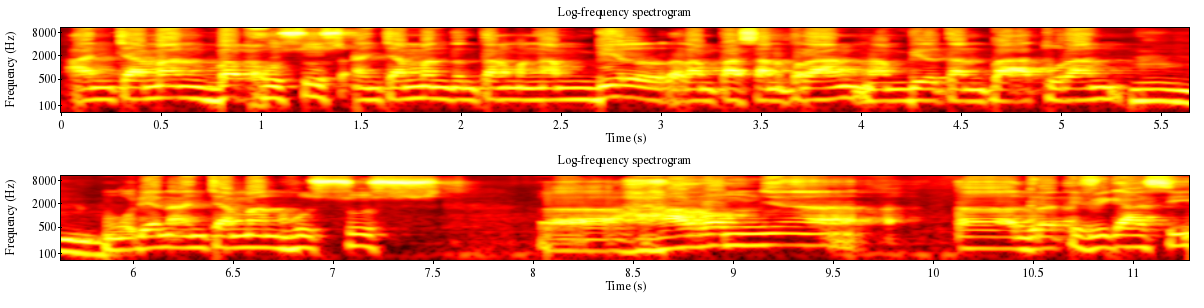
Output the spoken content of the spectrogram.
ancaman bab khusus ancaman tentang mengambil rampasan perang ngambil tanpa aturan. Kemudian ancaman khusus eh, haramnya eh, gratifikasi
